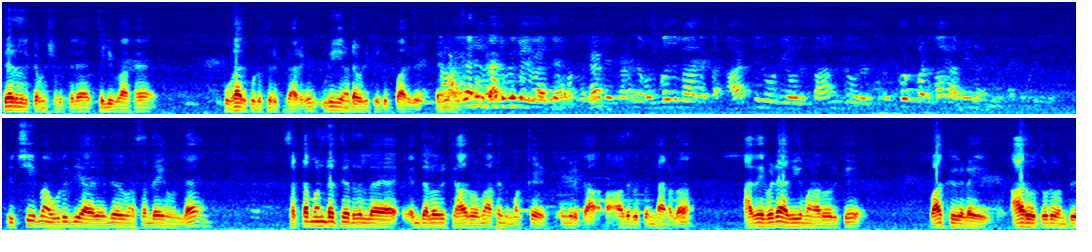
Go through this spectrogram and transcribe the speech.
தேர்தல் கமிஷனத்தில் தெளிவாக புகார் கொடுத்திருக்கிறார்கள். உரிய நடவடிக்கை எடுப்பார்கள். நிச்சயமாக உறுதி அதில் எந்த விதமான சந்தேகமும் இல்லை. சட்டமன்ற தேர்தலில் எந்த அளவுக்கு ஆர்வமாக இந்த மக்கள் எங்களுக்கு ஆதரவு தந்தாங்களோ அதை விட அதிகமான அளவிற்கு வாக்குகளை ஆர்வத்தோடு வந்து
